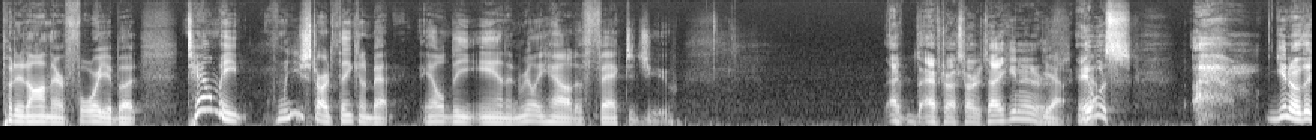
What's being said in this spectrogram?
put it on there for you. But tell me when you started thinking about LDN and really how it affected you. After I started taking it, or Yeah, it yeah. was. You know, they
